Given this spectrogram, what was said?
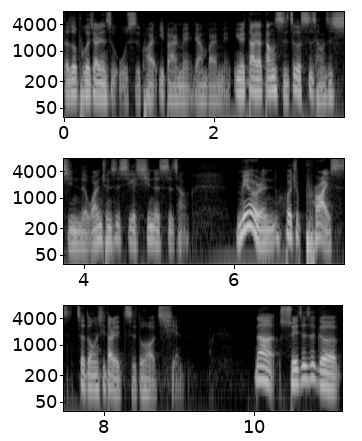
德州扑克教练是五十块、一百美、两百美，因为大家当时这个市场是新的，完全是一个新的市场，没有人会去 price 这东西到底值多少钱。那随着这个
